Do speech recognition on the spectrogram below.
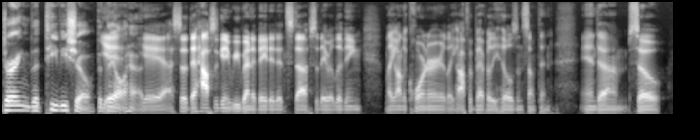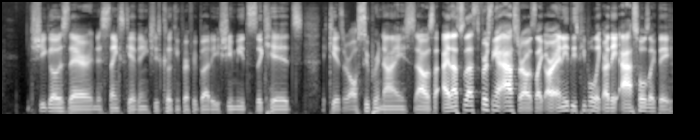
during the TV show that yeah, they all had. Yeah, yeah, yeah. So the house was getting re-renovated and stuff. So they were living like on the corner, like off of Beverly Hills and something. And um, so she goes there and it's Thanksgiving. She's cooking for everybody. She meets the kids. The kids are all super nice. I was, and that's that's the first thing I asked her. I was like, "Are any of these people like, are they assholes like they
